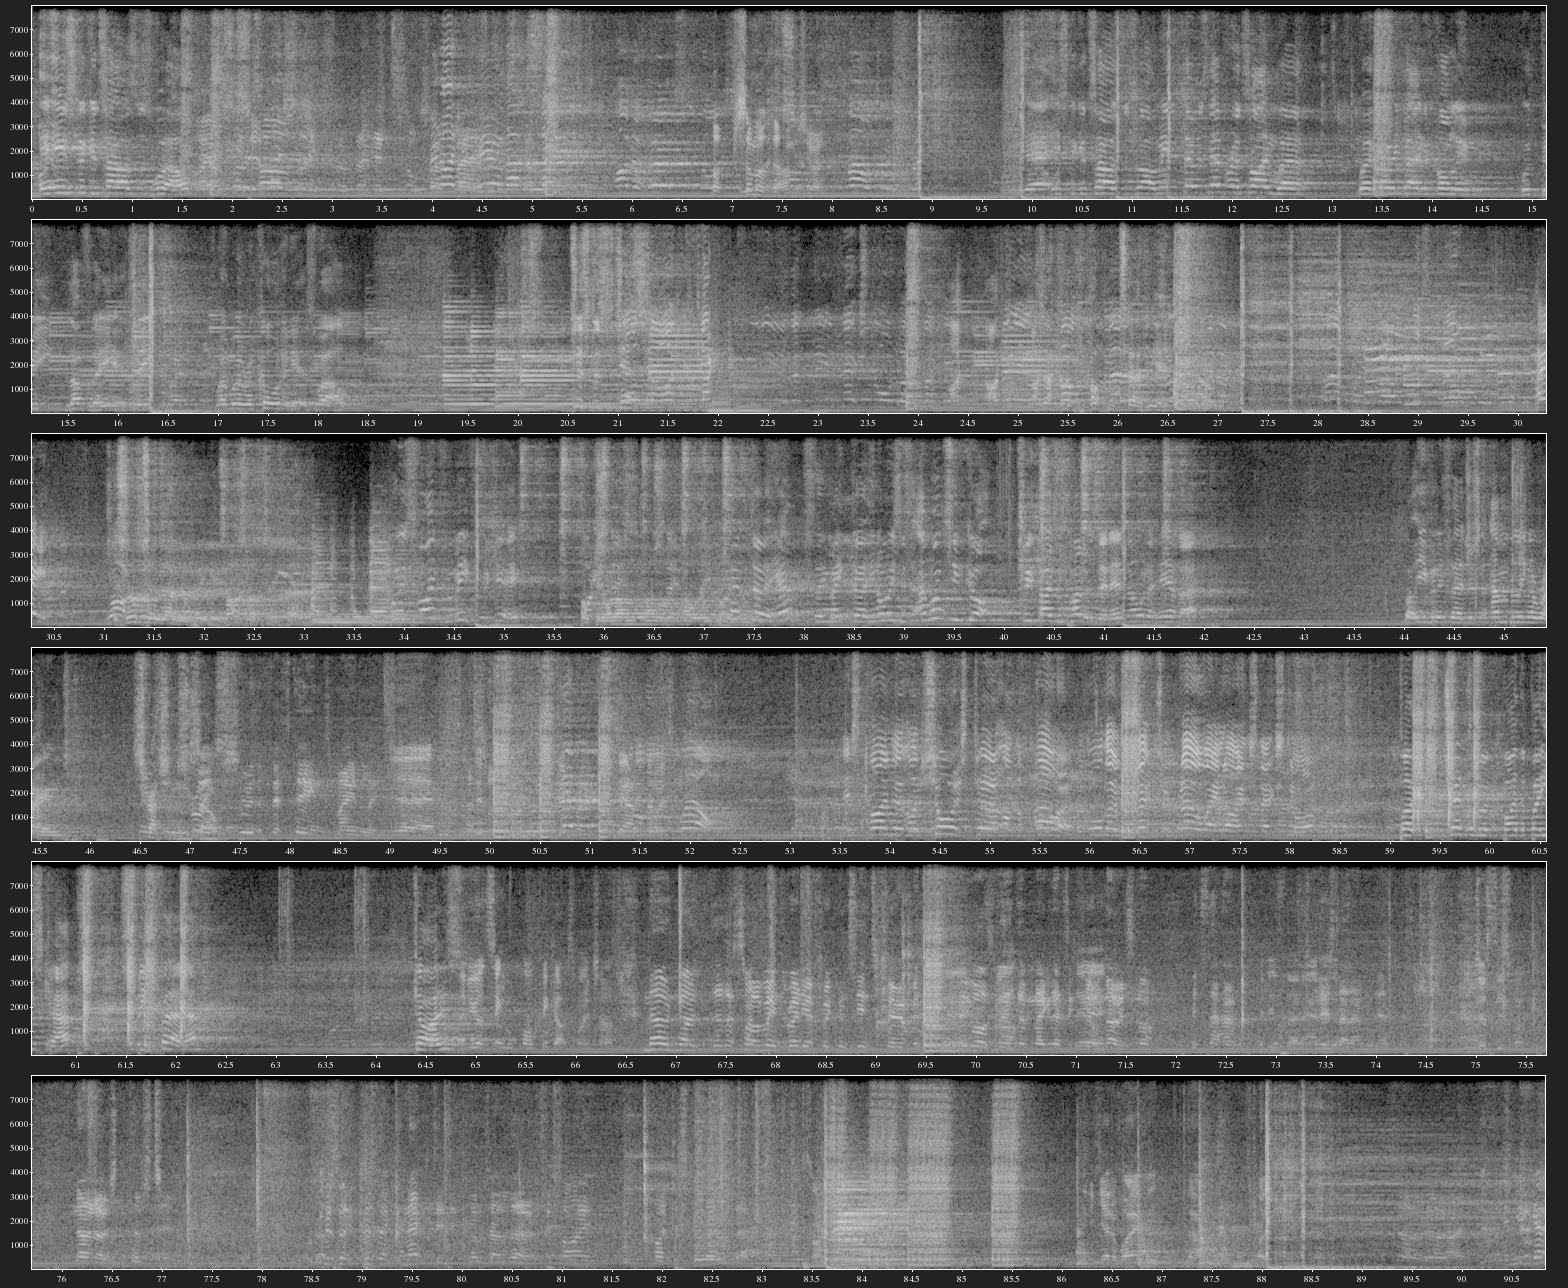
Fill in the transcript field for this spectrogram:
It is the guitars as well. partially, it's also When I hear that sound, kind of hurts. But some of the hums are Yeah, it's the guitars as well. I mean, if there was ever a time where where going down in volume would be lovely, it'd be when, when we're recording it as well. Just, just a Also, suggestion. I'm glad that being next door to a I, I, I don't have a problem turning it down. Hey, It's not too loud, the big guitar's not too loud. well, it's fine for me for a gig. Okay, well, I'll, I'll, I'll leave They have mine. dirty amps, they make dirty noises. And once you've got 2,000 punters in it, no one will hear that. Not even if they're just ambling around, scratching themselves. through the 15s mainly. Yeah, well. It's kind of, I'm sure it's dirt on the power with all those electric railway lines next door. But gentlemen, by the bass caps, to be fair, guys, Have you got single pole pickups by any chance? No, no, that's what I mean. The radio frequency interfering with the, it was with the magnetic Yeah. field. No, it's not. It's that amp. It is that amp. It is that amp. Yeah. Just this one. No, no, it's those two. Because they're, 'cause they're connected, it comes out of there. If, if I if I disconnect that, Can you get away with? No.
